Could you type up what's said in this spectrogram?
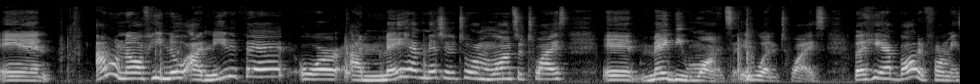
and I don't know if he knew I needed that or I may have mentioned it to him once or twice and maybe once. It wasn't twice. But he had bought it for me.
